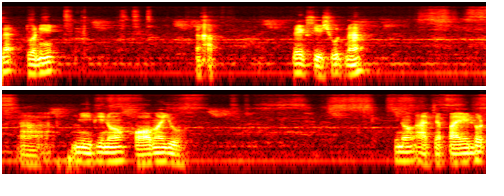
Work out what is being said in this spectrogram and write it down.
และตัวนี้นะครับ เลขสี่ชุดนะ มีพี่น้องขอมาอยู่ พี่น้องอาจจะไปลด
